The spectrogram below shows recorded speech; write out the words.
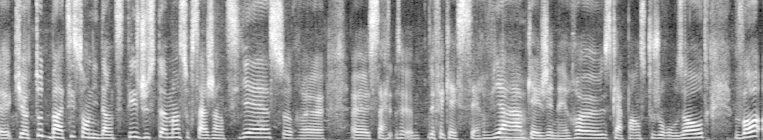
euh, qui a tout bâti son identité justement sur sa gentillesse, sur le fait qu'elle est serviable Mhm. qu'elle est généreuse, qu'elle pense toujours aux autres, va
